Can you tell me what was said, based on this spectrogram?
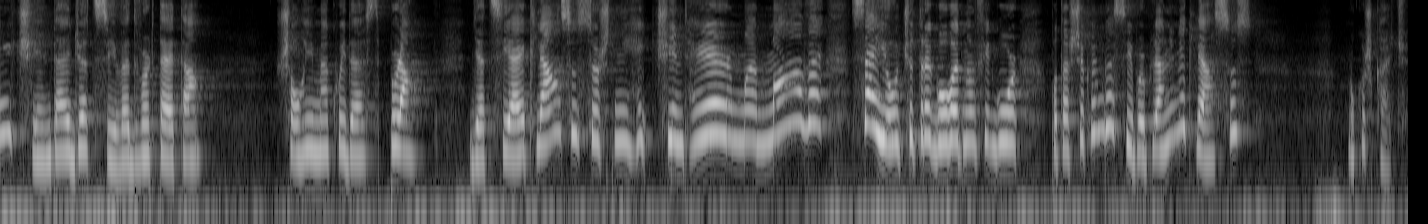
njëqindta e gjatësive të vërteta. Shohim me kujdes. Pra, gjatësia e klasës është njëqind herë më e madhe se ajo që tregohet në figurë. Po ta shikojmë nga sipër planin e klasës, nuk është kaq.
